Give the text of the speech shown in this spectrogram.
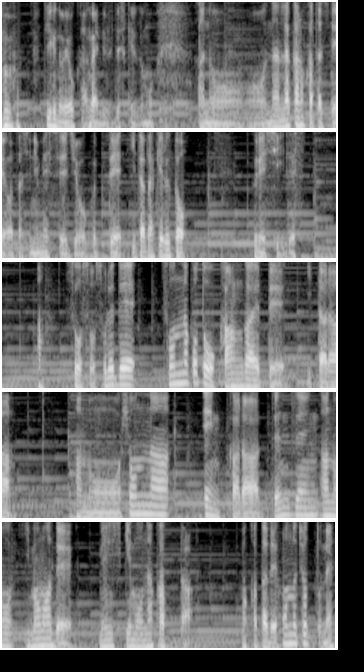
う っていうのをよく考えてるんですけれども、あの、何らかの形で私にメッセージを送っていただけると嬉しいです。あ、そうそう、それで、そんなことを考えていたら、あの、ひょんな縁から全然、あの、今まで面識もなかった、ま方で、ほんのちょっとね、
